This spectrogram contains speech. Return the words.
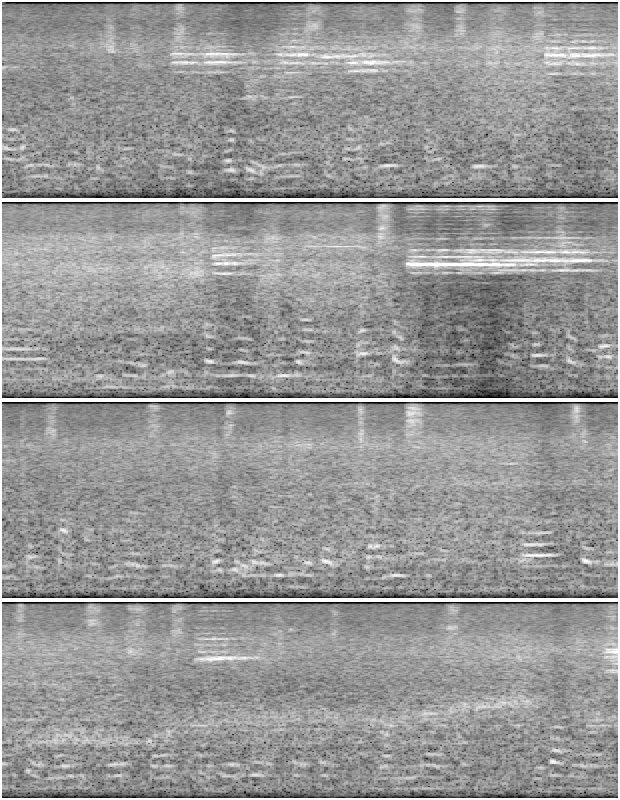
all India collection stones. Okay. Marbles, stones. Uh, in uh, each we do the types of minerals, uh, types of types of minerals. Okay. So we do like a jalis. Uh, sometimes uh, marine slate stones, other structures from minerals, Buddha minerals,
